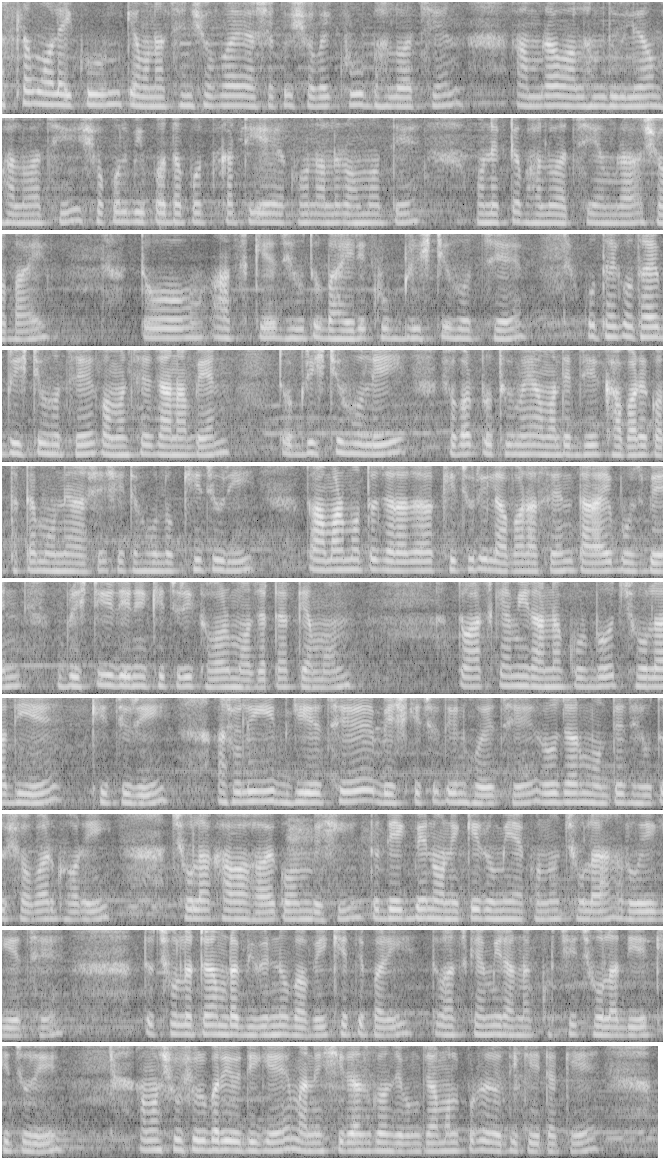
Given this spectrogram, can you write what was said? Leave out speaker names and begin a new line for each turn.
আসসালামু আলাইকুম, কেমন আছেন সবাই? আশা করি সবাই খুব ভালো আছেন। আমরাও আলহামদুলিল্লাহ ভালো আছি। সকল বিপদ আপদ কাটিয়ে এখন আল্লাহ রহমতে অনেকটা ভালো আছি আমরা সবাই। তো আজকে যেহেতু বাইরে খুব বৃষ্টি হচ্ছে, কোথায় কোথায় বৃষ্টি হচ্ছে কমেন্টসে জানাবেন। তো বৃষ্টি হলেই সবার প্রথমে আমাদের যে খাবারের কথাটা মনে আসে সেটা হলো খিচুড়ি। তো আমার মতো যারা যারা খিচুড়ি লাভার আছেন, তারাই বুঝবেন বৃষ্টির দিনে খিচুড়ি খাওয়ার মজাটা কেমন। তো আজকে আমি রান্না করব ছোলা দিয়ে খিচুড়ি। আসলে ঈদ গিয়েছে, বেশ কিছুদিন হয়েছে। রোজার মধ্যে যেহেতু সবার ঘরেই ছোলা খাওয়া হয় কম বেশি, তো দেখবেন অনেকের রুমে এখনও ছোলা রয়ে গিয়েছে। তো ছোলাটা আমরা বিভিন্নভাবেই খেতে পারি। তো আজকে আমি রান্না করছি ছোলা দিয়ে খিচুড়ি। আমার শ্বশুরবাড়ি ওদিকে মানে সিরাজগঞ্জ এবং জামালপুরের ওদিকে এটাকে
